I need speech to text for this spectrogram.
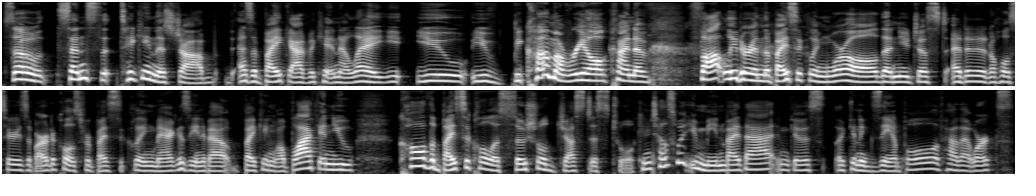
So, since the, taking this job as a bike advocate in LA, you, you you've become a real kind of thought leader in the bicycling world, and you just edited a whole series of articles for Bicycling Magazine about biking while black, and you call the bicycle a social justice tool. Can you tell us what you mean by that, and give us like an example of how that works?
